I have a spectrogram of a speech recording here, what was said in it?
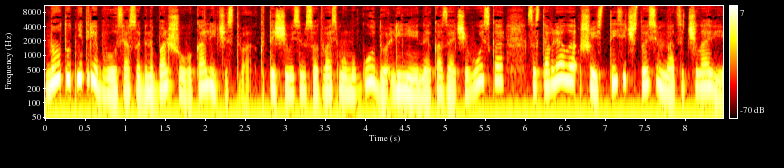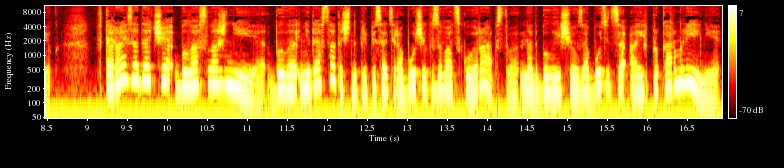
Но тут не требовалось особенно большого количества. К 1808 году линейное казачье войско составляло 6117 человек. Вторая задача была сложнее. Было недостаточно приписать рабочих в заводское рабство, надо было еще заботиться о их прокормлении,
